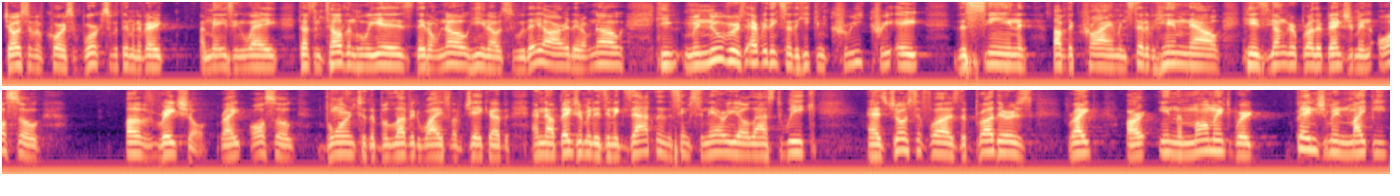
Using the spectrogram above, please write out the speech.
Joseph, of course, works with them in a very amazing way, doesn't tell them who he is. They don't know. He knows who they are. They don't know. He maneuvers everything so that he can recreate the scene of the crime. Instead of him now, his younger brother Benjamin also of Rachel, right? Also born to the beloved wife of Jacob. And now Benjamin is in exactly the same scenario last week as Joseph was. The brothers, right, are in the moment where Benjamin might be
